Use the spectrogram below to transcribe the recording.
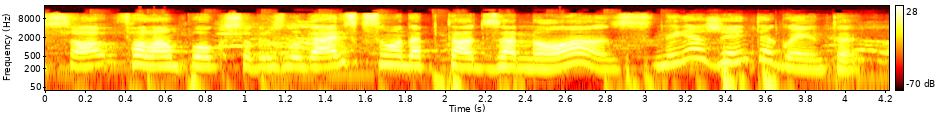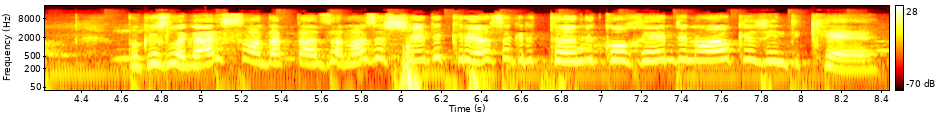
Só falar um pouco sobre os lugares que são adaptados a nós, nem a gente aguenta. Porque os lugares que são adaptados a nós é cheio de criança gritando e correndo e não é o que a gente quer.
